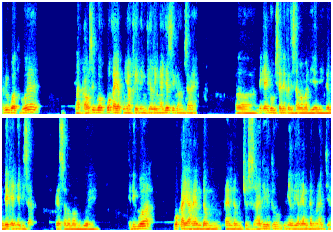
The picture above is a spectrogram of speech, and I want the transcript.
Tapi buat gue nggak tahu sih gue gue kayak punya feeling feeling aja sih kalau misalnya uh, ini kayak gue bisa nih kerja sama sama dia nih dan dia kayaknya bisa kerja sama sama gue. Jadi gue gue kayak random random choose aja gitu milih random aja.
